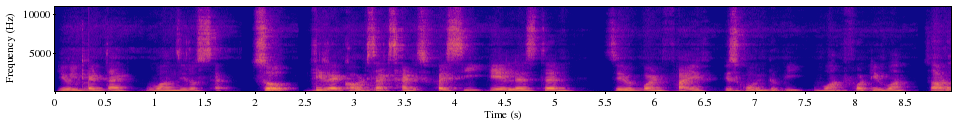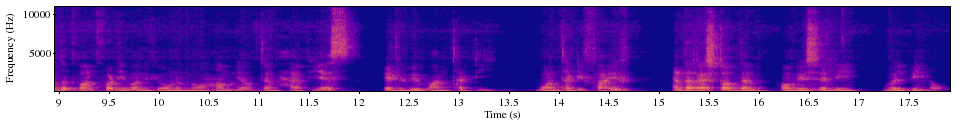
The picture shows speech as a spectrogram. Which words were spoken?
you will get that 107. So the records that satisfy CA less than 0.5 is going to be 141. So out of that 141, if you want to know how many of them have yes, it will be 130, 135, and the rest of them obviously will be no.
